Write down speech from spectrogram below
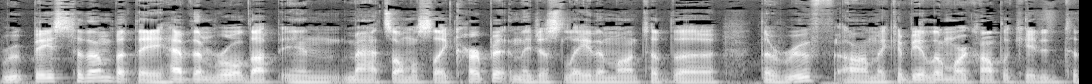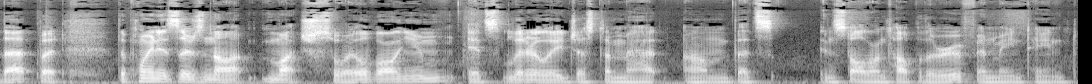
root base to them, but they have them rolled up in mats almost like carpet, and they just lay them onto the the roof. Um, it could be a little more complicated to that, but the point is there's not much soil volume. It's literally just a mat um, that's installed on top of the roof and maintained.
